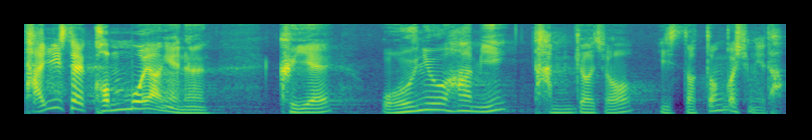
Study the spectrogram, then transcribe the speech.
다윗의 겉모양에는 그의 온유함이 담겨져 있었던 것입니다.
